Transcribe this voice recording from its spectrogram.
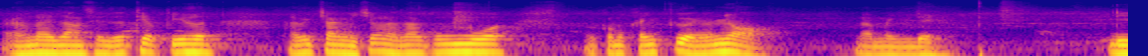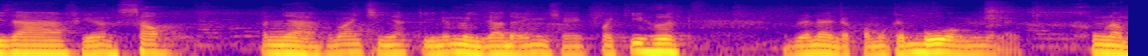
Hôm nay giang sẽ giới thiệu kỹ hơn. Hai bức tranh ngày trước là giang cũng mua. Có một cánh cửa nó nhỏ là mình để đi ra phía đằng sau. Căn nhà của các anh chị nhá, tí nữa mình ra đấy mình sẽ quay kỹ hơn. Ở bên này là có một cái buồng nhưng mà lại không làm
